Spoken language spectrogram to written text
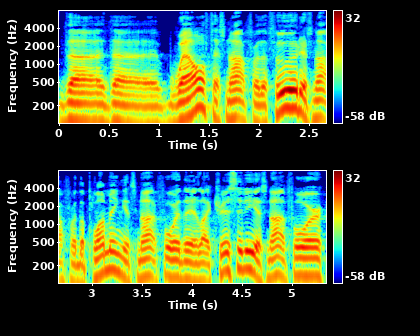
the the wealth. It's not for the food. It's not for the plumbing. It's not for the electricity. It's not for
